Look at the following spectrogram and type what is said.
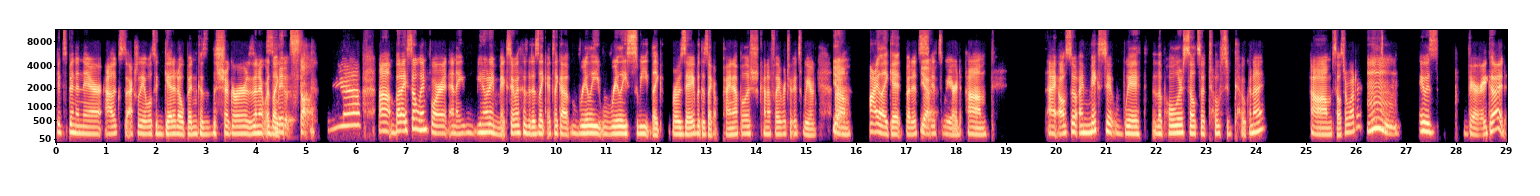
it's been in there. Alex was actually able to get it open because the sugars in it was like made it stuck. Yeah. Uh, but I still went for it. And I, you know what I mixed it with? Because it is like, it's like a really, really sweet, like rose, but there's like a pineapple ish kind of flavor to it. It's weird. Yeah. Um, I like it, but it's, Yeah. it's weird. Um, I also, I mixed it with the Polar Seltzer toasted coconut, um, seltzer water. Mm. It was very good.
